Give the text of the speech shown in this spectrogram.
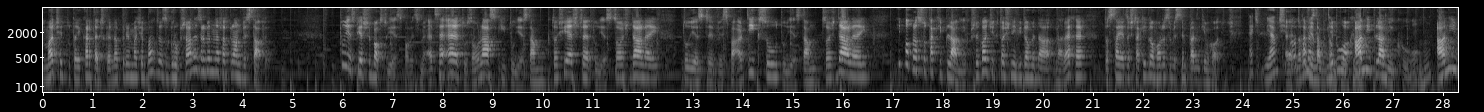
macie tutaj karteczkę, na której macie bardzo z grubsza, ale zrobiony na przykład plan wystawy. Tu jest pierwszy boks, tu jest powiedzmy ECE, tu są laski, tu jest tam ktoś jeszcze, tu jest coś dalej, tu jest wyspa Artixu, tu jest tam coś dalej. I po prostu taki planik. Przychodzi ktoś niewidomy na, na rechę, dostaje coś takiego, może sobie z tym planikiem chodzić. Ja ci, ja ci E, Natomiast tak, nie było chyba. ani planiku, ani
